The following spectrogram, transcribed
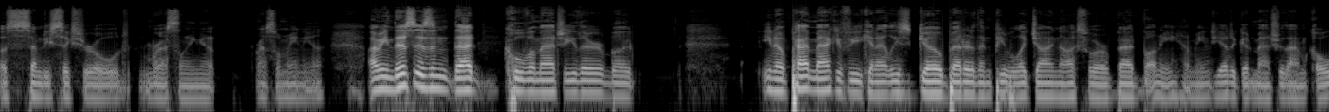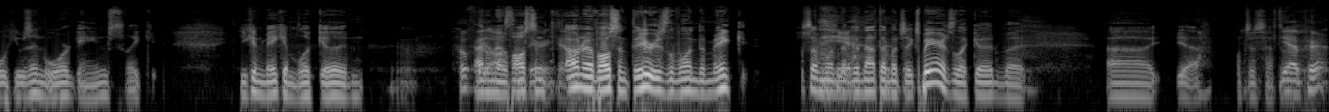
a seventy-six-year-old wrestling at WrestleMania. I mean, this isn't that cool of a match either, but you know, Pat McAfee can at least go better than people like Johnny Knoxville or Bad Bunny. I mean, he had a good match with Adam Cole. He was in War Games. Like, you can make him look good. Hopefully I don't know if Austin Austin. Theory I don't know if Austin Theory is the one to make someone that with not that much experience look good, but uh, yeah, we'll just have to. Yeah, appar-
